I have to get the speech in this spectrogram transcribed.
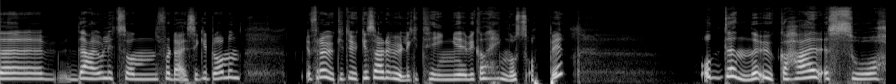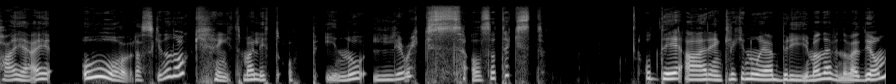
uh, det er jo litt sånn for deg sikkert òg, men fra uke til uke så er det ulike ting vi kan henge oss opp i. Og denne uka her så har jeg overraskende nok hengt meg litt opp i noe lyrics, altså tekst. Og det er egentlig ikke noe jeg bryr meg nevneverdig om.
